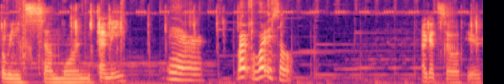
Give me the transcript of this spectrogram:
But we need someone. Emmy, Here. Where, where is so? I got so up here.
